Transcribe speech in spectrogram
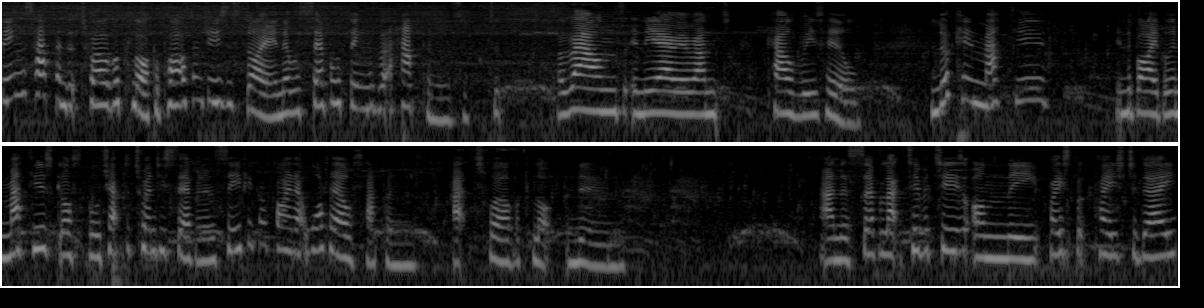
things happened at 12 o'clock. Apart from Jesus dying, there were several things that happened to, around in the area around Calvary's Hill. Look in Matthew, in the Bible, in Matthew's Gospel, chapter 27, and see if you can find out what else happened at 12 o'clock noon. And there's several activities on the Facebook page today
